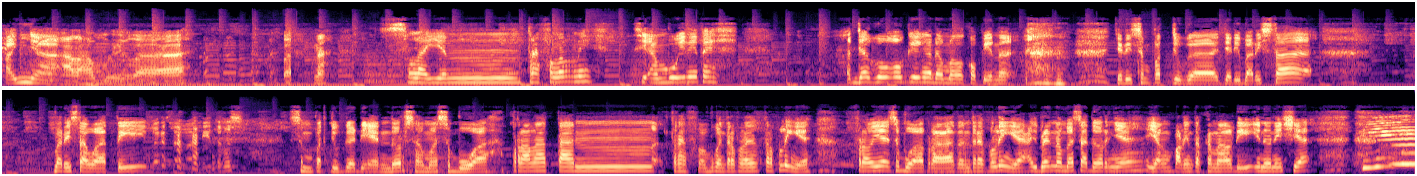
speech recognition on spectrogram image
Hanya, alhamdulillah. Nah, selain traveler nih, si Ambu ini teh jago oge ngadamel kopina. jadi sempet juga jadi barista barista wati barista wati terus sempat juga di endorse sama sebuah peralatan travel bukan travel traveling ya. Pro ya sebuah peralatan traveling ya. Brand ambasadornya yang paling terkenal di Indonesia.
